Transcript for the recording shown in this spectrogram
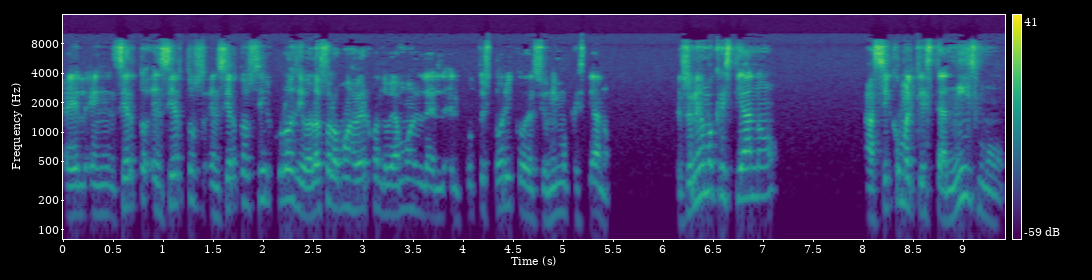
en, cierto, en, ciertos, en ciertos círculos, y eso lo vamos a ver cuando veamos el, el punto histórico del sionismo cristiano. El sionismo cristiano así como el cristianismo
